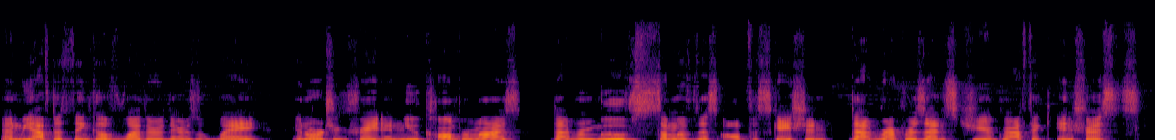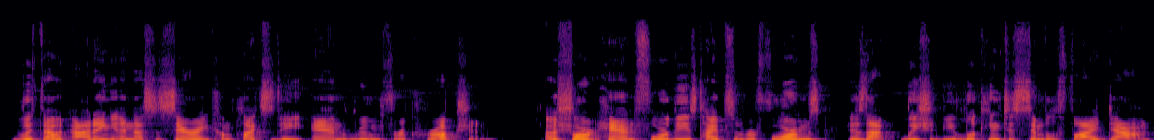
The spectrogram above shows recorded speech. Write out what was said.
and we have to think of whether there's a way in order to create a new compromise that removes some of this obfuscation that represents geographic interests without adding unnecessary complexity and room for corruption. A shorthand for these types of reforms is that we should be looking to simplify down.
